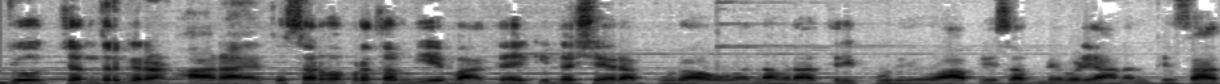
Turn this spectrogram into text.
जो चंद्र ग्रहण आ रहा है तो सर्वप्रथम ये बात है कि दशहरा पूरा होगा, नवरात्रि पूरे हो आप ये सबने बड़े आनंद के साथ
